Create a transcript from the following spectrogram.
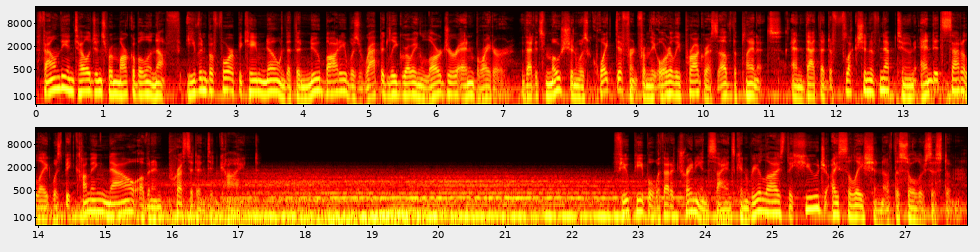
found the intelligence remarkable enough even before it became known that the new body was rapidly growing larger and brighter, that its motion was quite different from the orderly progress of the planets, and that the deflection of Neptune and its satellite was becoming now of an unprecedented kind. Few people without a training in science can realize the huge isolation of the solar system.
